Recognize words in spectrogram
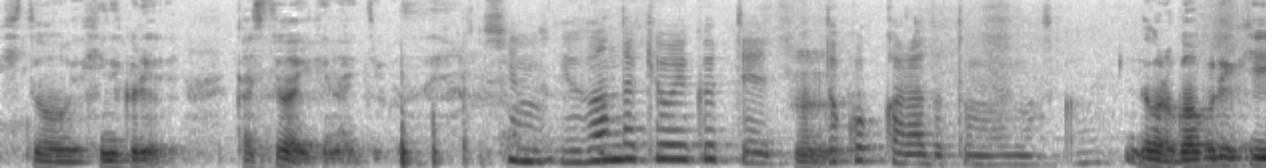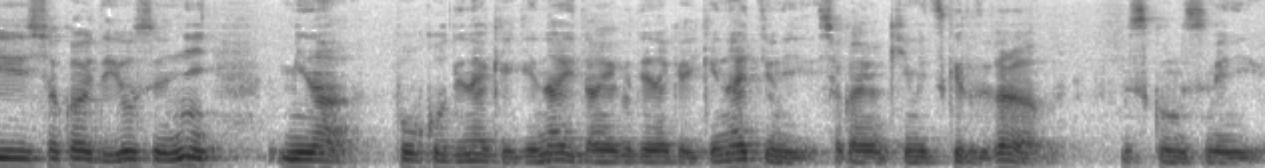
人をひねくれかしてはいけないということで。でも歪んだ教育ってどこからだと思いますか、だから学歴社会で要するにみんな高校出なきゃいけない大学出なきゃいけないっていうふうに社会が決めつけるから息子娘に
